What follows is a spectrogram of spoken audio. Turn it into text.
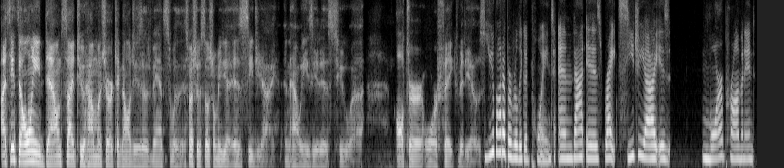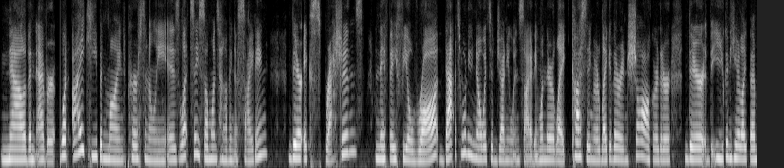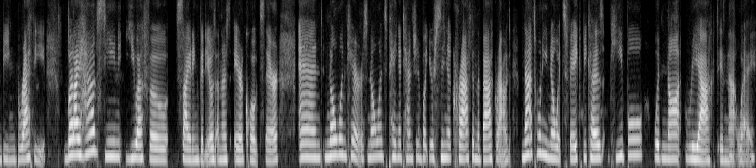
I think the only downside to how much our technology is advanced with, especially with social media, is CGI and how easy it is to uh, alter or fake videos. You brought up a really good point, and that is right. CGI is more prominent now than ever. What I keep in mind personally is let's say someone's having a sighting, their expressions and if they feel raw, that's when you know it's a genuine sighting. When they're like cussing or like they're in shock or they're they're you can hear like them being breathy. But I have seen UFO sighting videos and there's air quotes there and no one cares. No one's paying attention, but you're seeing a craft in the background. That's when you know it's fake because people would not react in that way.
